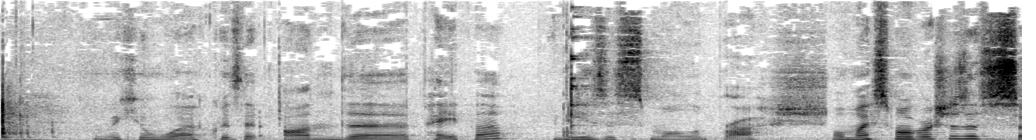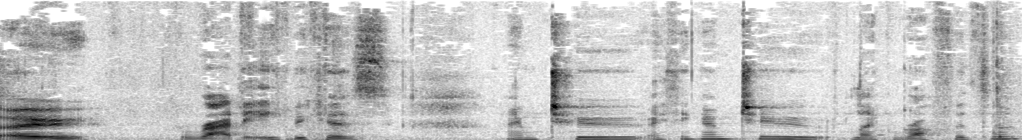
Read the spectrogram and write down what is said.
and we can work with it on the paper. I'm gonna use a smaller brush. All my small brushes are so ratty because I'm too, I think I'm too like rough with them.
